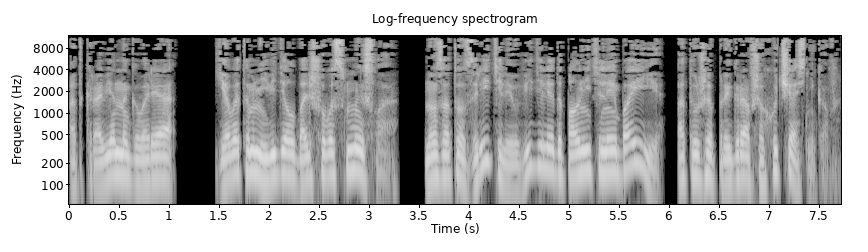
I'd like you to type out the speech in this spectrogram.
Откровенно говоря, я в этом не видел большого смысла, но зато зрители увидели дополнительные бои от уже проигравших участников.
